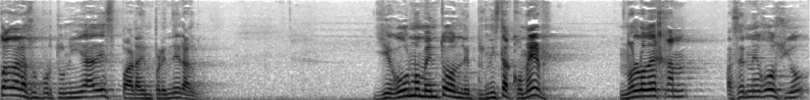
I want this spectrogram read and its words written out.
todas las oportunidades para emprender algo. Llegó un momento donde pues, necesita comer. No lo dejan hacer negocio,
